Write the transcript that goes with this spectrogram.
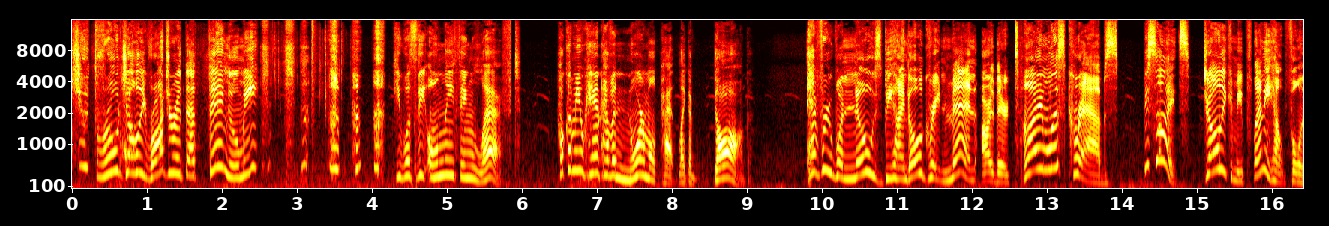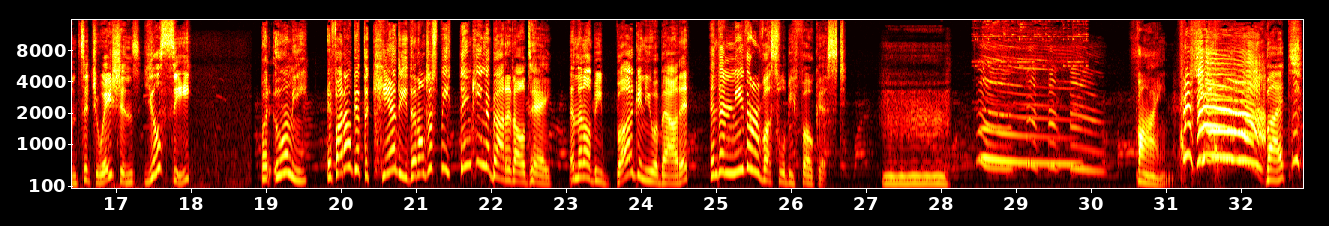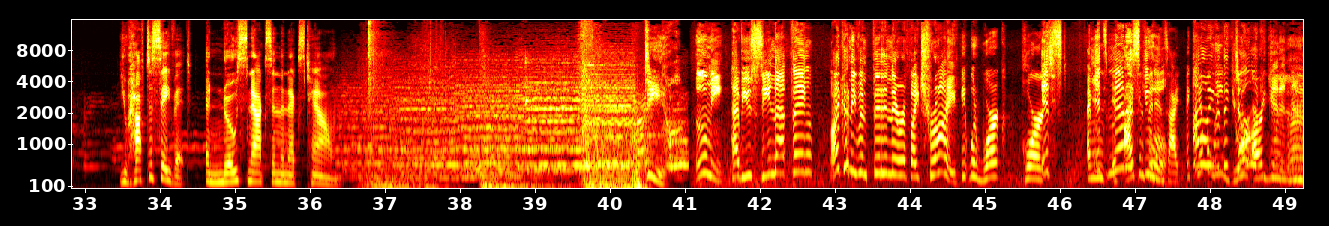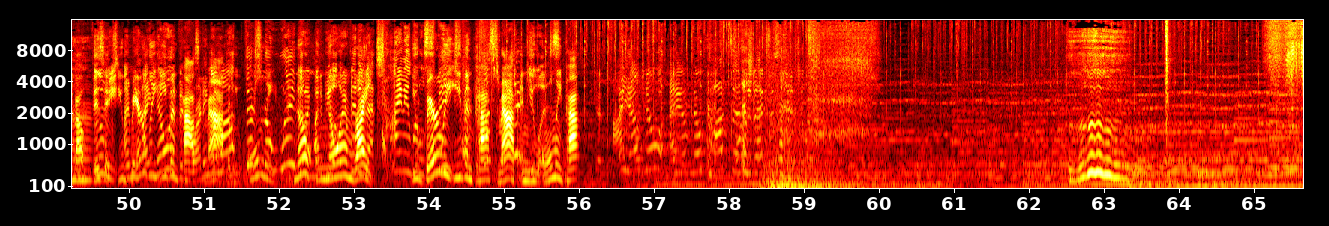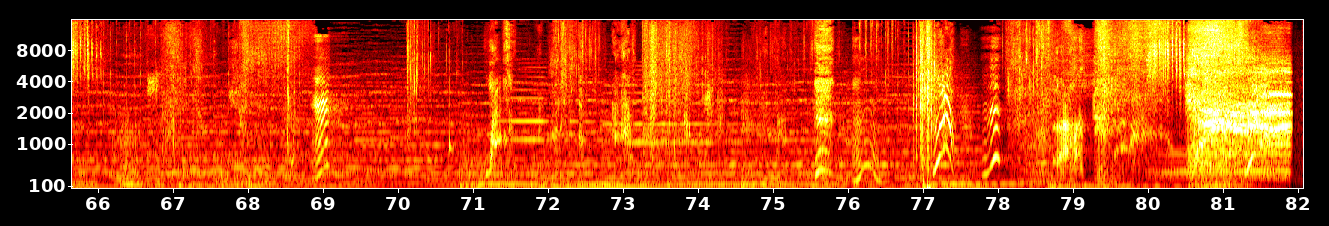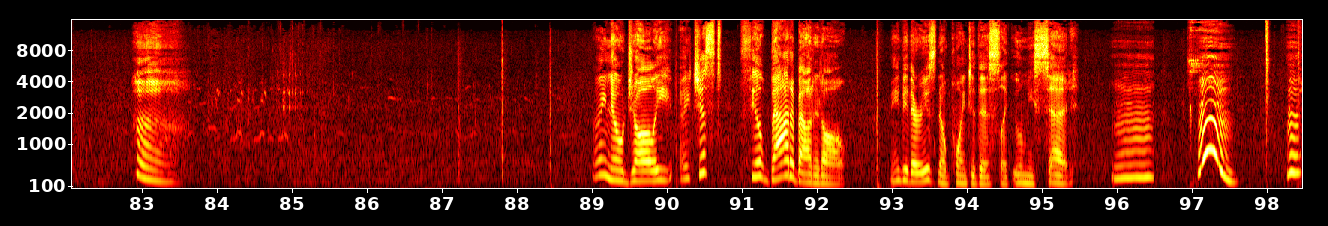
Why'd you throw Jolly Roger at that thing, Umi? He was the only thing left. How come you can't have a normal pet like a dog? Everyone knows behind all great men are their timeless crabs. Besides, Jolly can be plenty helpful in situations, you'll see. But Umi, if I don't get the candy, then I'll just be thinking about it all day. And then I'll be bugging you about it, and then neither of us will be focused. Hmm. Fine. But you have to save it, and no snacks in the next town. Deal. Umi, have you seen that thing? I couldn't even fit in there if I tried. It would work, Port. It's I mean, it's if I can fit inside, I I can't don't believe think you're arguing with me about physics. Umi, You I mean, barely I even passed math, and you lot. There's no only. way no, I'm I gonna be know I'm right. You barely space. even passed math, and you only passed. I have no, I have no concept of existential. I know, Jolly. I just feel bad about it all. Maybe there is no point to this, like Umi said. Hmm. Hmm. Hmm.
